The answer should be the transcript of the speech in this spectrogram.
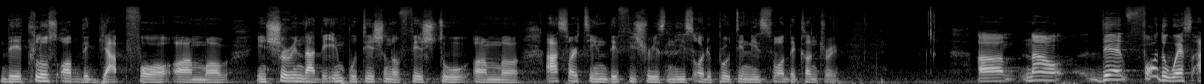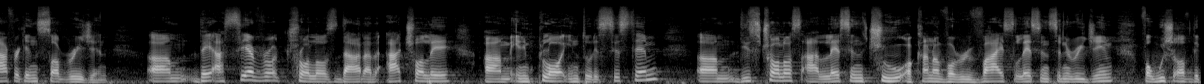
they close up the gap for um, uh, ensuring that the importation of fish to um, uh, ascertain the fisheries needs or the protein needs for the country. Um, now, there, for the West African sub-region, um, there are several trawlers that are actually um, employed into the system. Um, these trawlers are licensed through a kind of a revised licensing regime for which of the,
